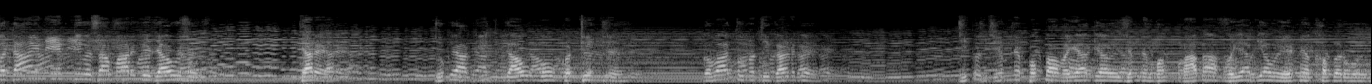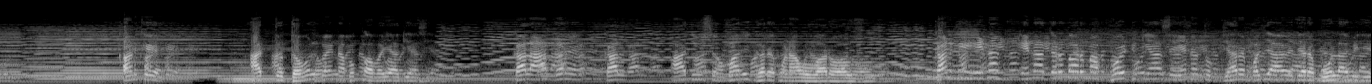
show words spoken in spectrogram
બધાને એક દિવસ આ માર્ગે જવું છે. ત્યારે જોકે આ ગીત ગાવું બહુ કઠિન છે. ગવાતું નથી કારણ કે જે તો જેમને પપ્પા વયા ગયા હોય, જેમને મા બાપ વયા ગયા હોય, એને ખબર હોય. કારણ કે આજ તો ધવલભાઈ ના પપ્પા વયા ગયા છે. કાલ આ ઘરે, કાલ આ દિવસે અમારી ઘરે પણ આવો વારો આવશે. કારણ કે એના એના દરબારમાં ખોટ ક્યાં છે? એને તો જ્યારે મજા આવે ત્યારે બોલાવી દે.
